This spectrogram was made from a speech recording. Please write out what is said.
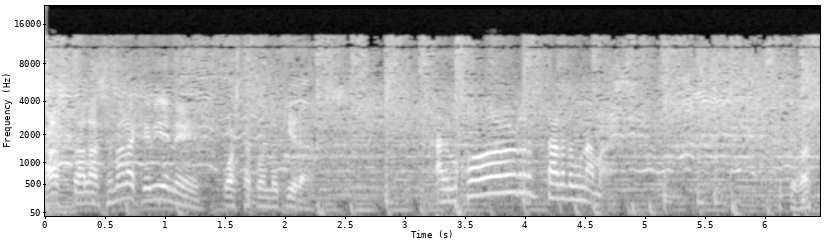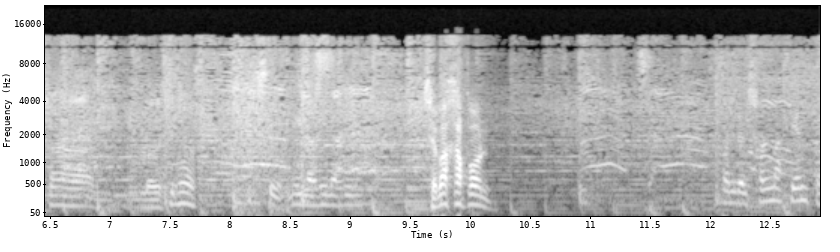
Hasta la semana que viene o hasta cuando quieras. A lo mejor tardo una más. ¿Te vas a... ¿Lo decimos? Sí, dila, dila, dila. Se va a Japón. Donde el sol naciente.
